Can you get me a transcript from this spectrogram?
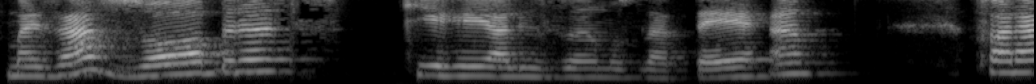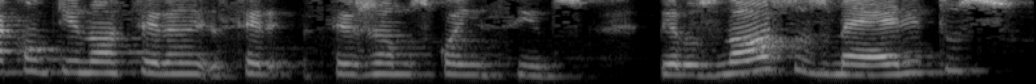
mas as obras que realizamos na terra fará com que nós sejamos conhecidos pelos nossos méritos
